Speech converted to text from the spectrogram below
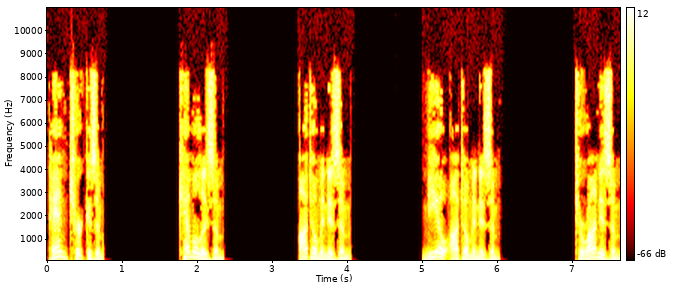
Pan-Turkism Kemalism Ottomanism Neo-Ottomanism Turanism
